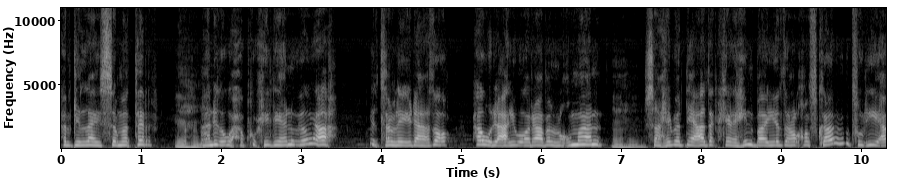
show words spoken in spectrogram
Cabdilaahi samater aniga waxa ku xigeen ah. Inta la yidhaahdo hawl cali waraabe luqmaan saaxiibadii cadarka ahin baa iyadana qofka fuliyaha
